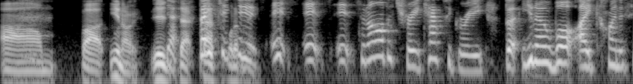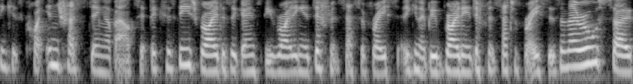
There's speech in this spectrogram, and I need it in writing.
Um, but you know, it, yeah. that, basically, it it's it's it's it's an arbitrary category. But you know what? I kind of think it's quite interesting about it because these riders are going to be riding a different set of races. You know, be riding a different set of races, and they're also,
